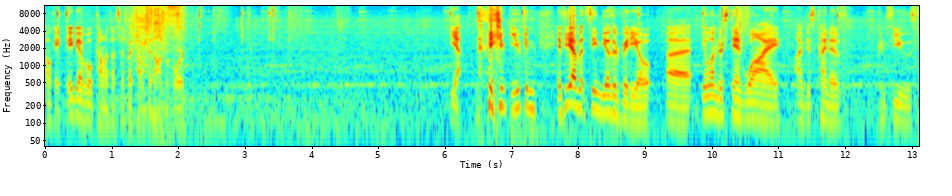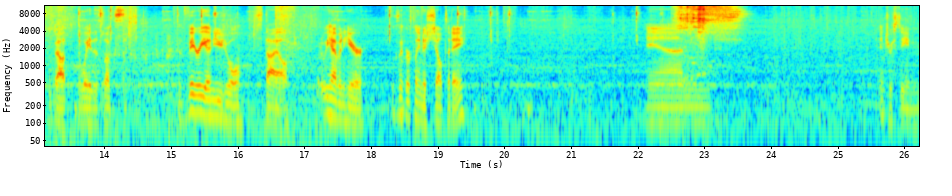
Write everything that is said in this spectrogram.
Okay, maybe I will comment on stuff I commented on before. Yeah. you, you can- if you haven't seen the other video, uh, you'll understand why I'm just kind of confused about the way this looks. It's a very unusual style. What do we have in here? Looks like we're playing a shell today. And... Interesting.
